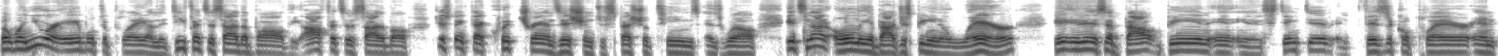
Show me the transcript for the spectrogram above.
but when you are able to play on the defensive side of the ball, the offensive side of the ball, just make that quick transition to special teams as well. It's not only about just being aware it is about being an, instinctive and physical player. And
